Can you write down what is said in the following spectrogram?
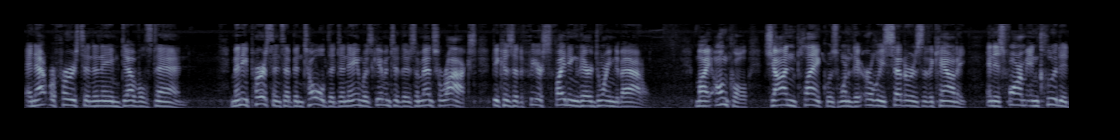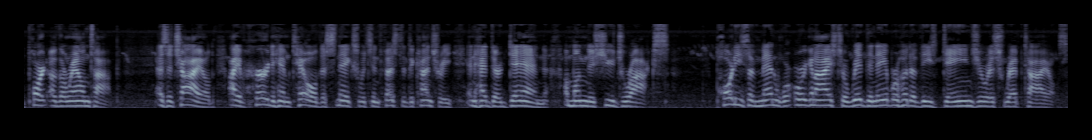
and that refers to the name Devil's Den. Many persons have been told that the name was given to those immense rocks because of the fierce fighting there during the battle. My uncle, John Plank, was one of the early settlers of the county, and his farm included part of the Round Top. As a child, I have heard him tell of the snakes which infested the country and had their den among the huge rocks. Parties of men were organized to rid the neighborhood of these dangerous reptiles.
